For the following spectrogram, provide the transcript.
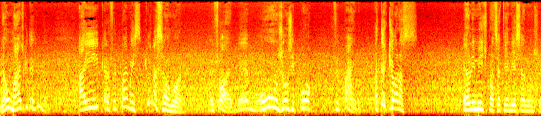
Não mais do que 10 minutos. Aí, cara, eu falei, pai, mas que horas são agora? Ele falou, ó, é 11, 11 e pouco. Eu falei, pai, até que horas é o limite para se atender esse anúncio?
